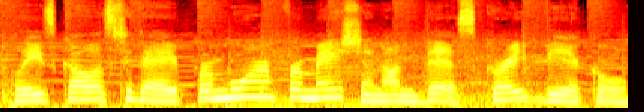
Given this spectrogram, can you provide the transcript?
Please call us today for more information on this great vehicle.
